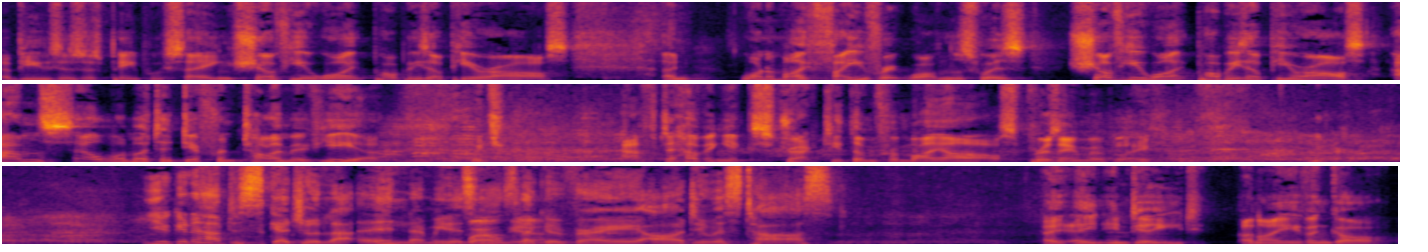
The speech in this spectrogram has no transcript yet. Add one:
abusers was people saying, "Shove your white poppies up your arse." And one of my favourite ones was, "Shove your white poppies up your arse and sell them at a different time of year," which. After having extracted them from my arse, presumably. You're going to have to schedule that in. I mean, it Well, sounds like a very arduous task. I- I- Indeed. And I even got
